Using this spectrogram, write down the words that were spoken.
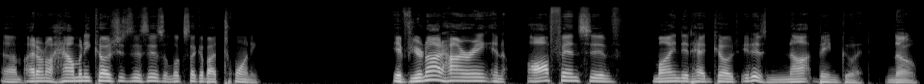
um, I don't know how many coaches this is, it looks like about 20. If you're not hiring an offensive minded head coach, it has not been good No.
